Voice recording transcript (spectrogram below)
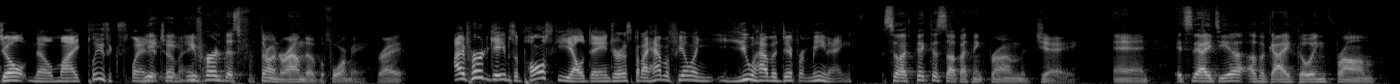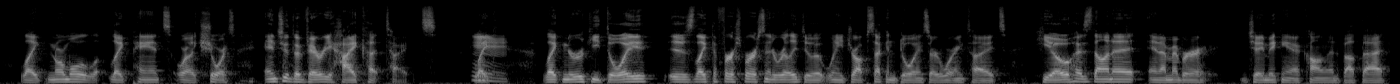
don't know, Mike. Please explain you, it to me. you've heard this thrown around though before me, right? I've heard Gabe Sapolsky yell dangerous, but I have a feeling you have a different meaning. so I've picked this up, I think, from Jay, and it's the idea of a guy going from like normal like pants or like shorts into the very high cut tights. Like Mm. Like Naruki Doi is like the first person to really do it when he dropped second Doi and started wearing tights. Hyo has done it, and I remember Jay making a comment about that.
